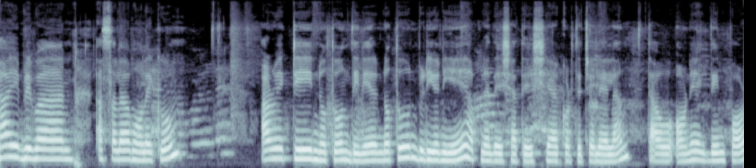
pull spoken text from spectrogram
হাই এভরিওয়ান আসসালামু আলাইকুম আরও একটি নতুন দিনের নতুন ভিডিও নিয়ে আপনাদের সাথে শেয়ার করতে চলে এলাম। তাও অনেক দিন পর।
